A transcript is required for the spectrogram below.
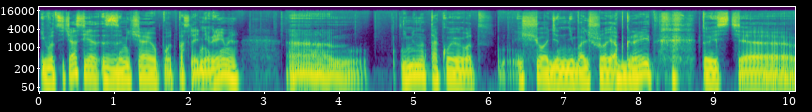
И вот сейчас я замечаю вот последнее время э, именно такой вот еще один небольшой апгрейд. То есть э,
